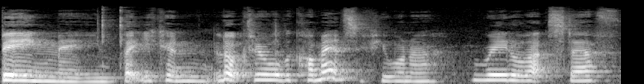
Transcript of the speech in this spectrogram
being mean. But you can look through all the comments if you want to read all that stuff.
